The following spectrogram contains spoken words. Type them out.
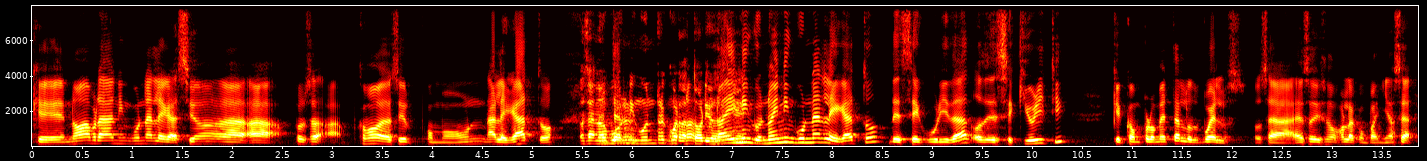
que no habrá ninguna alegación a, a- pues, a- ¿cómo decir? como un alegato O sea, no hubo ningún recordatorio no, hay que- ningún, no hay ningún alegato de seguridad o de security que comprometa los vuelos. O sea, eso hizo la compañía. O sea,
